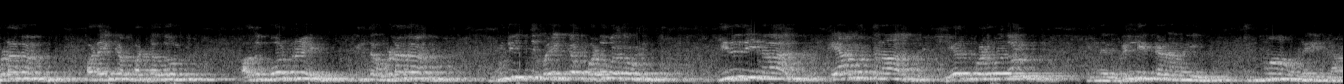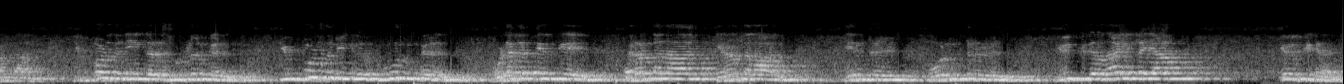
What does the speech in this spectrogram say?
உலகம் படைக்கப்பட்டதும் அதுபோன்று இந்த உலகம் முடித்து வைக்கப்படுவதும் இறுதி நாள் கியாமத்து நாள் ஏற்படுவதும் இந்த வெள்ளிக்கிழமை ஜும்மாவுடைய நாள்தான். இப்பொழுது நீங்கள் சொல்லுங்கள் இப்பொழுது நீங்கள் கூறுங்கள் உலகத்திற்கு பிறந்த நாள் இறந்த நாள் என்று ஒன்று இருக்கிறதா இல்லையா? இருக்கிறது.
